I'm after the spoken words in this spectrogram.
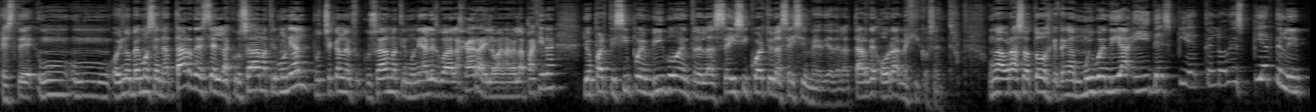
Este, hoy nos vemos en la tarde, es la Cruzada Matrimonial. Pues chequen la Cruzada Matrimoniales Guadalajara, ahí lo van a ver la página. Yo participo en vivo entre las seis y cuarto y las seis y media de la tarde, hora México Centro. Un abrazo a todos, que tengan muy buen día y despiértenlo, despiértenlo y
